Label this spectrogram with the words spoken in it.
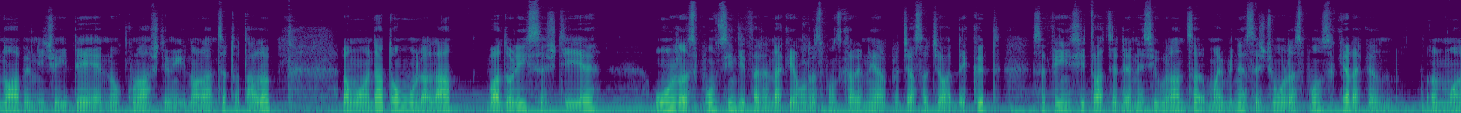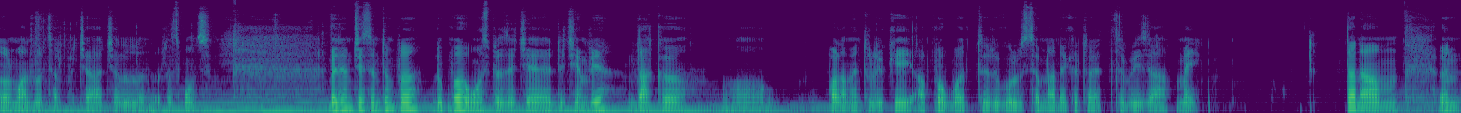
nu avem nicio idee, nu cunoaștem ignoranță totală, la un moment dat omul ăla va dori să știe un răspuns, indiferent dacă e un răspuns care nu i-ar plăcea sau ceva, decât să fii în situație de nesiguranță, mai bine să știi un răspuns, chiar dacă în, în mod normal nu ți-ar plăcea acel răspuns. Vedem ce se întâmplă după 11 decembrie, dacă uh, Parlamentul UK aprobă târgul semnat de către Theresa May. Tadam! În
